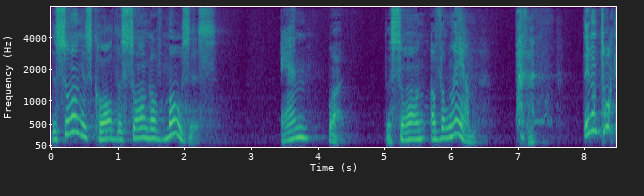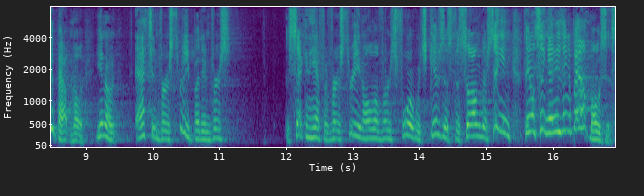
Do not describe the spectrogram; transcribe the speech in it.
the song is called the Song of Moses. And what? The Song of the Lamb. they don't talk about Moses. You know, that's in verse 3, but in verse the second half of verse 3 and all of verse 4, which gives us the song they're singing, they don't sing anything about Moses.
